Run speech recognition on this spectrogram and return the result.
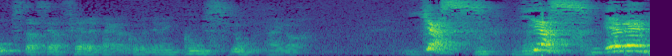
Ops, der ser at feriepenger har kommet inn en god slump penger. Yes! Yes! Elin!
